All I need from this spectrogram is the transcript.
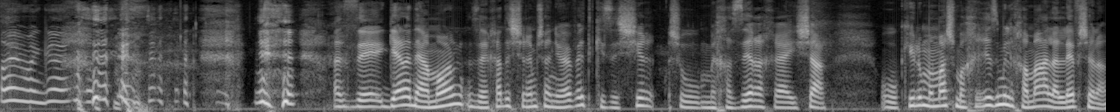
אוי מגד. אז אה, גרה דה המון זה אחד השירים שאני אוהבת, כי זה שיר שהוא מחזר אחרי האישה. הוא כאילו ממש מכריז מלחמה על הלב שלה.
